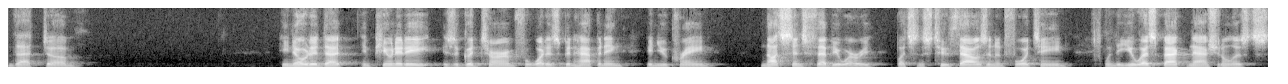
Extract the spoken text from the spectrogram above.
that um, he noted that impunity is a good term for what has been happening in Ukraine, not since February, but since 2014, when the US backed nationalists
